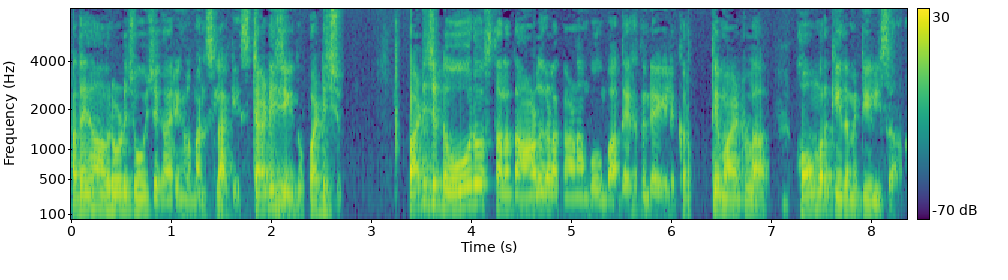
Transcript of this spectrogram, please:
അദ്ദേഹം അവരോട് ചോദിച്ച കാര്യങ്ങൾ മനസ്സിലാക്കി സ്റ്റഡി ചെയ്തു പഠിച്ചു. പഠിച്ചിട്ട് ഓരോ സ്ഥലത്ത് ആളുകളെ കാണാൻ പോകുമ്പോൾ അദ്ദേഹത്തിന്റെ കയ്യിൽ കൃത്യമായിട്ടുള്ള ഹോംവർക്ക് ചെയ്ത മെറ്റീരിയൽസ് ആണ്.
